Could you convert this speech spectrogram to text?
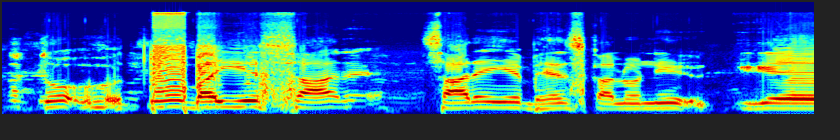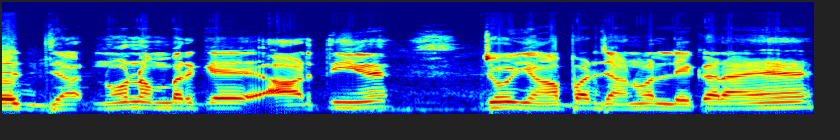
तो तो भाई ये सारे सारे ये भैंस कॉलोनी के नौ नंबर के आड़ती हैं, जो यहाँ पर जानवर लेकर आए हैं।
